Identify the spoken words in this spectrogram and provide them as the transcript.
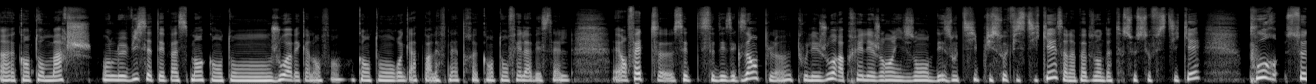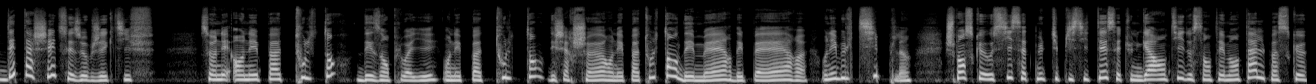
Euh, quand on marche, on le vit, cet effacement, quand on joue avec un enfant, quand on regarde par la fenêtre, quand on fait la vaisselle. Et en fait, c'est des exemples hein, tous les jours. Après, les gens, ils ont des outils plus sophistiqués, ça n'a pas besoin d'être sophistiqué, pour se détacher de ces objectifs. On n'est pas tout le temps des employés, on n'est pas tout le temps des chercheurs, on n'est pas tout le temps des mères, des pères, on est multiples. Je pense que aussi cette multiplicité, c'est une garantie de santé mentale parce que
